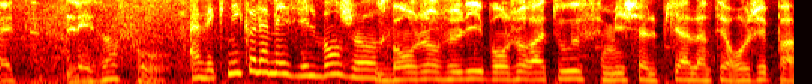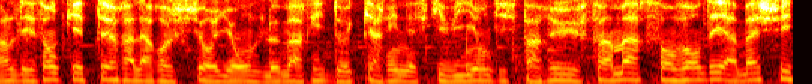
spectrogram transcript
Alouette, les infos. Avec Nicolas Mézil, bonjour. Bonjour Julie, bonjour à tous. Michel Pial, interrogé par les enquêteurs à La Roche-sur-Yon. Le mari de Karine Esquivillon, disparu fin mars en Vendée à Maché,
